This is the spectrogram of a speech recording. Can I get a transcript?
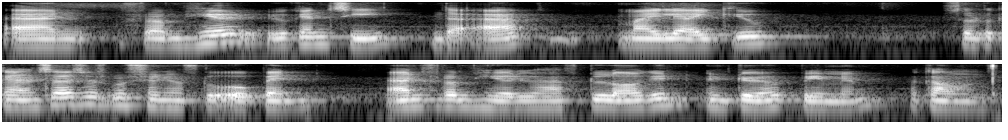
and from here you can see the app MileIQ. So to cancel a subscription, you have to open and from here you have to log in into your premium account.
